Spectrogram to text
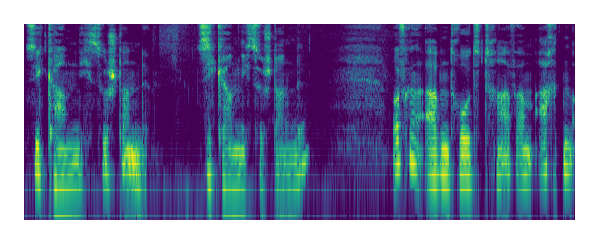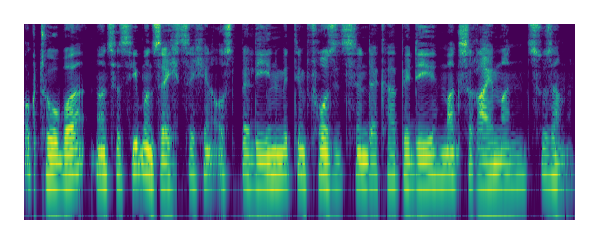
Sie kam nicht zustande. Sie kam nicht zustande? Wolfgang Abendroth traf am 8. Oktober 1967 in Ostberlin mit dem Vorsitzenden der KPD Max Reimann zusammen.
